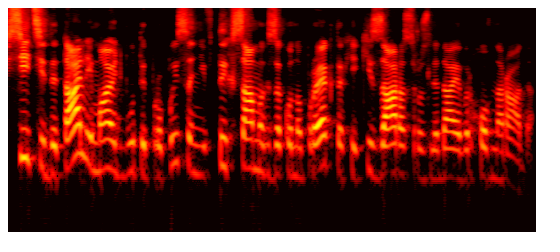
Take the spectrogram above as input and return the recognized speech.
Всі ці деталі мають бути прописані в тих самих законопроектах, які зараз розглядає Верховна Рада.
